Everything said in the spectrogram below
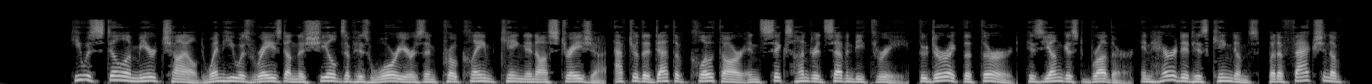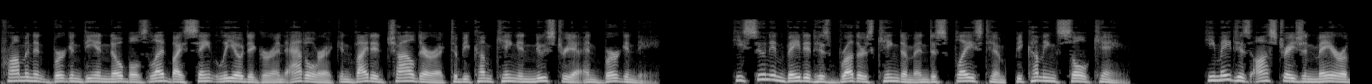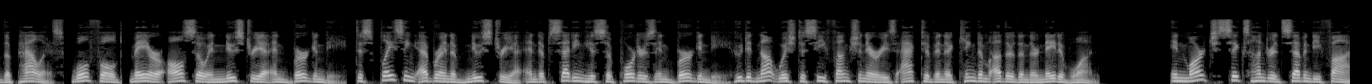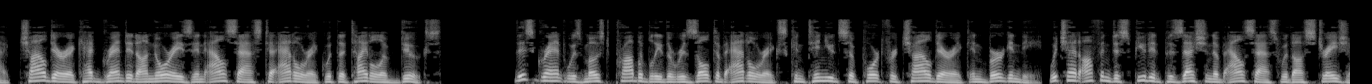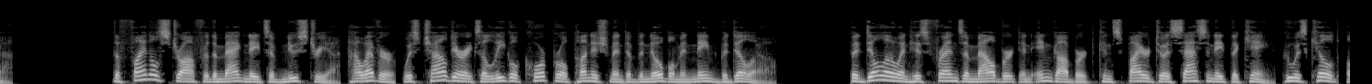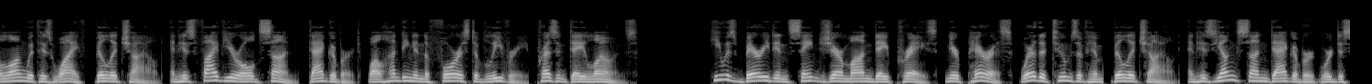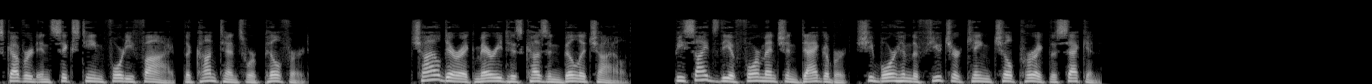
He was still a mere child when he was raised on the shields of his warriors and proclaimed king in Austrasia. After the death of Clothar in 673, Theuderic III, his youngest brother, inherited his kingdoms, but a faction of prominent Burgundian nobles led by Saint Leodegar and Adalric invited Childeric to become king in Neustria and Burgundy. He soon invaded his brother's kingdom and displaced him, becoming sole king. He made his Austrasian mayor of the palace, Wulfoald, mayor also in Neustria and Burgundy, displacing Ebroin of Neustria and upsetting his supporters in Burgundy who did not wish to see functionaries active in a kingdom other than their native one. In March 675, Childeric had granted honores in Alsace to Adalric with the title of dukes. This grant was most probably the result of Adalric's continued support for Childeric in Burgundy, which had often disputed possession of Alsace with Austrasia. The final straw for the magnates of Neustria, however, was Childeric's illegal corporal punishment of the nobleman named Badillo. Badillo and his friends Amalbert and Ingobert conspired to assassinate the king, who was killed, along with his wife, Bilichild, and his five-year-old son, Dagobert, while hunting in the forest of Livry present-day Lognes. He was buried in Saint-Germain-des-Prés, near Paris, where the tombs of him, Bilichild, and his young son Dagobert were discovered in 1645, the contents were pilfered. Childeric married his cousin Bilichild. Besides the aforementioned Dagobert, she bore him the future king Chilperic II.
